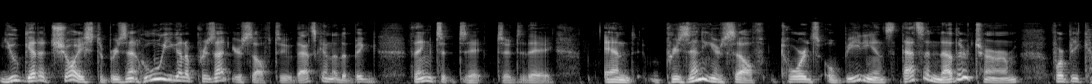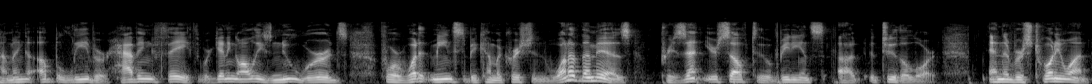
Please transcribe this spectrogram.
You get a choice to present. Who are you going to present yourself to? That's kind of the big thing to, to, to today and presenting yourself towards obedience that's another term for becoming a believer having faith. We're getting all these new words for what it means to become a christian. One of them is present yourself to obedience uh, to the lord. And then verse 21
